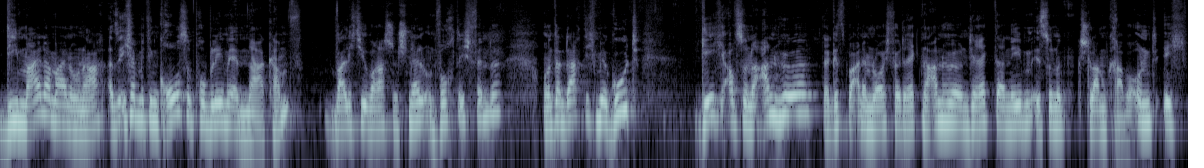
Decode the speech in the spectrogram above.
die meiner Meinung nach, also ich habe mit denen große Probleme im Nahkampf, weil ich die überraschend schnell und wuchtig finde. Und dann dachte ich mir, gut, gehe ich auf so eine Anhöhe, da gibt es bei einem Leuchtfeuer direkt eine Anhöhe und direkt daneben ist so eine Schlammkrabbe. Und ich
